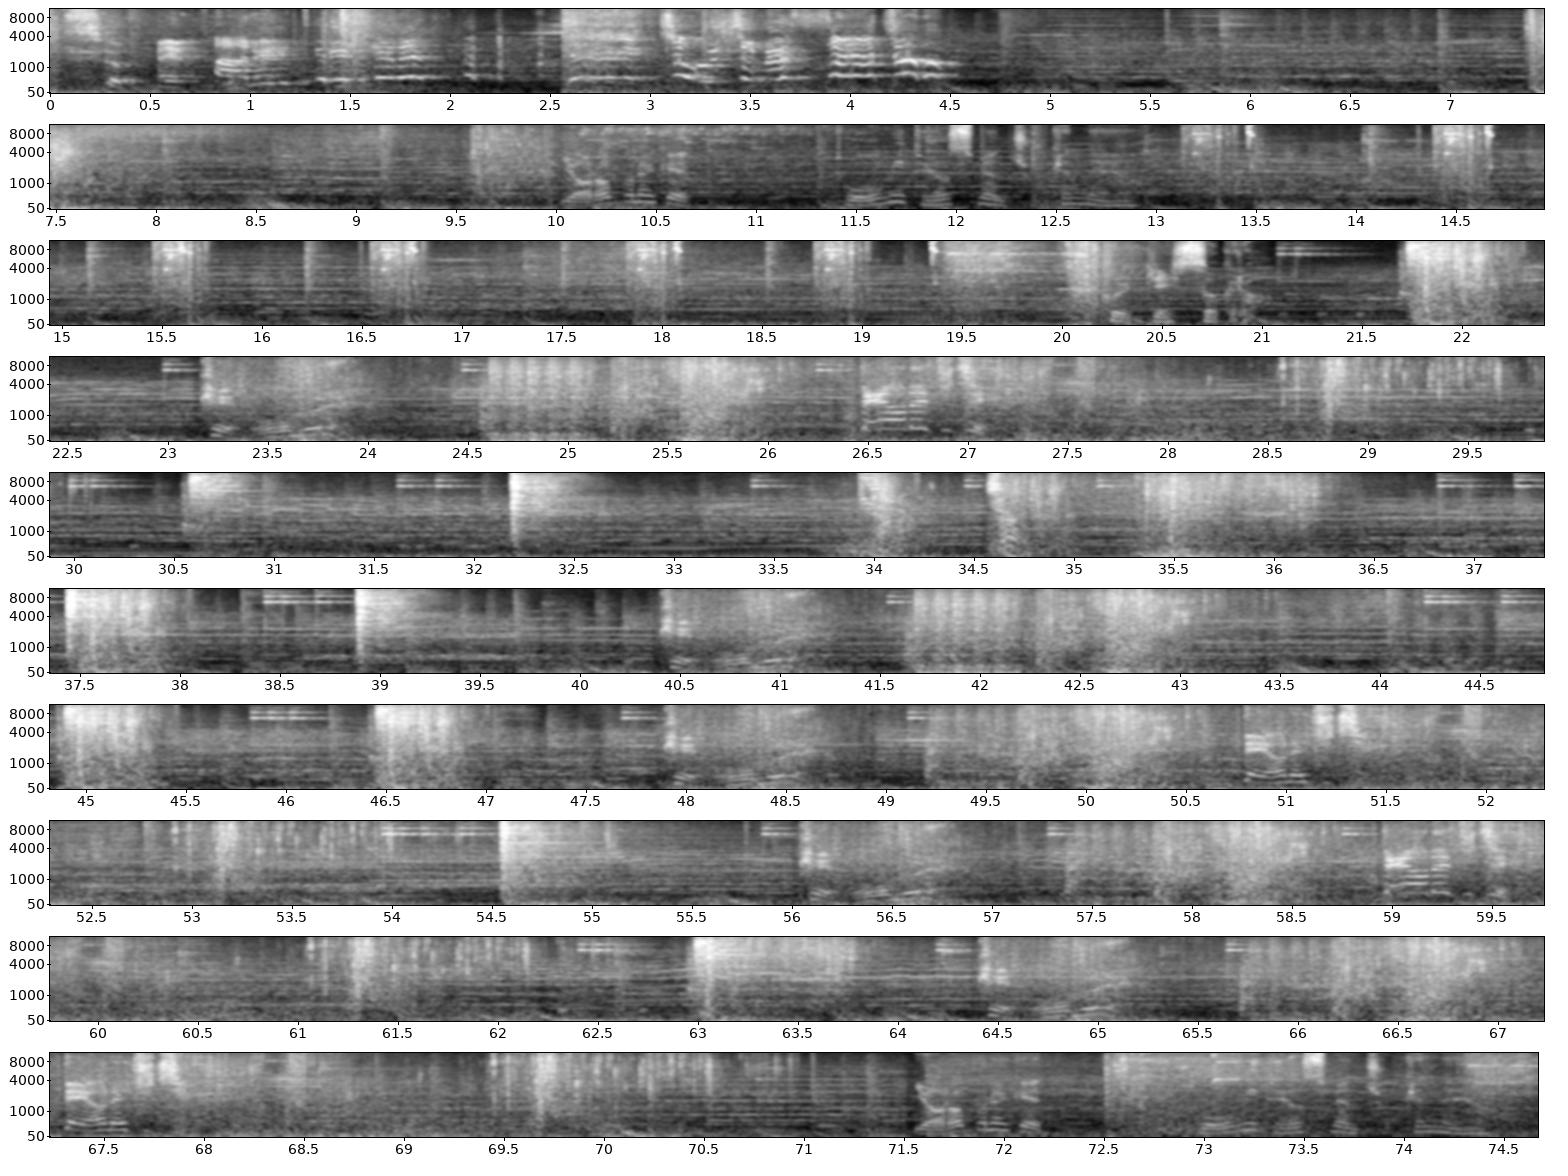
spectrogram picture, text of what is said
숲의 발을 들을 때는 조심했어야죠. 여러분에게 도움이 되었으면 좋겠네요. 불길 속으로 그 오물을 떼어내주지 차! 그 오물을 그 오물을 떼어내주지 그 오물을 떼어내주지. 그 오물을 떼어내주지. 여러분에게 도움이 되었으면 좋겠네요.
